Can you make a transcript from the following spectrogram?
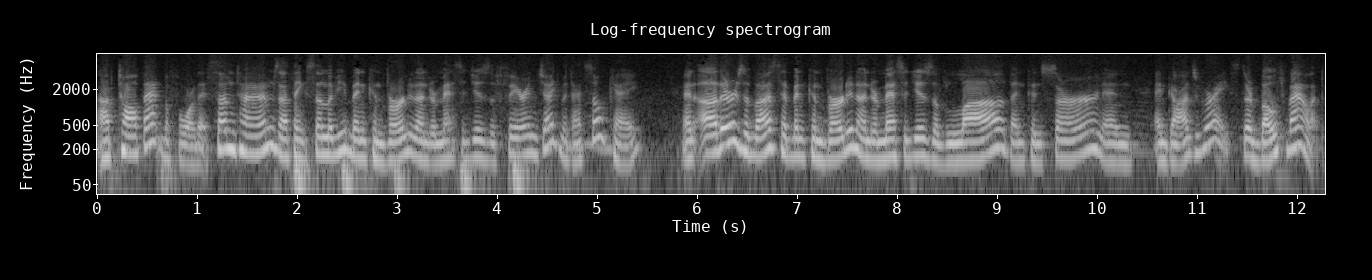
I've taught that before, that sometimes I think some of you have been converted under messages of fear and judgment. That's okay. And others of us have been converted under messages of love and concern and, and God's grace. They're both valid.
